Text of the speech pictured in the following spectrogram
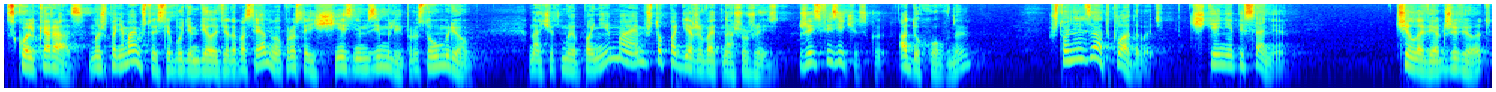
Сколько раз? Мы же понимаем, что если будем делать это постоянно, мы просто исчезнем с земли, просто умрем значит, мы понимаем, что поддерживать нашу жизнь, жизнь физическую, а духовную, что нельзя откладывать. Чтение Писания. Человек живет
